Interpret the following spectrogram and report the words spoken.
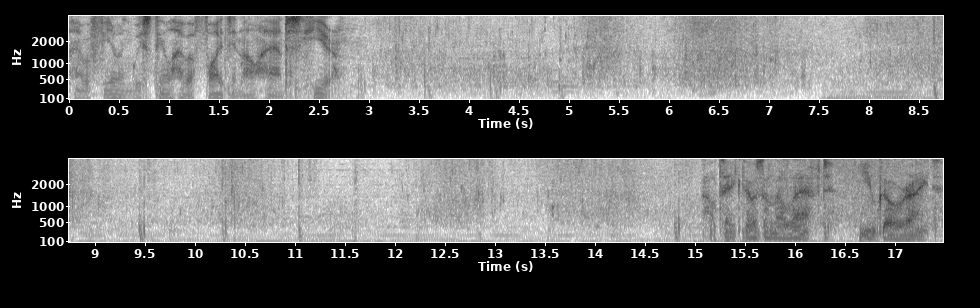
I have a feeling we still have a fight in our hands here. Take those on the left. You go right.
